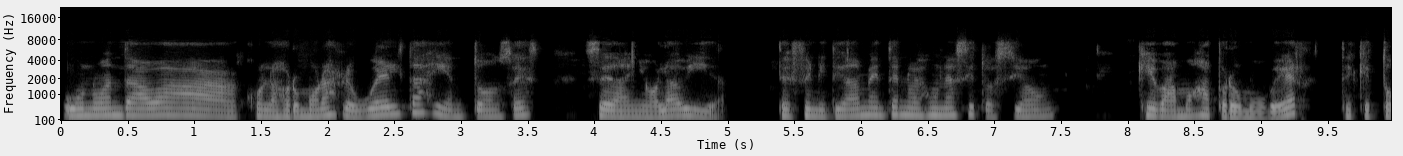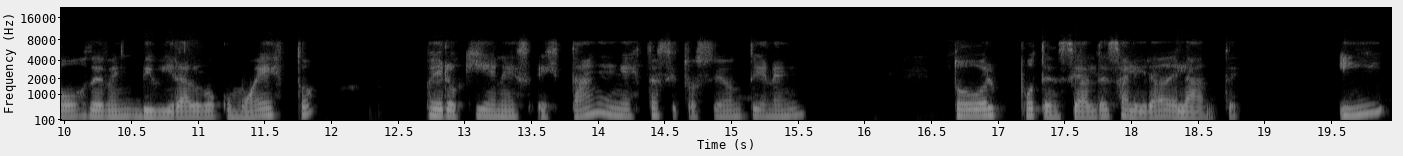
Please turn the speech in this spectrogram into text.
uno andaba con las hormonas revueltas y entonces se dañó la vida. Definitivamente no es una situación que vamos a promover, de que todos deben vivir algo como esto, pero quienes están en esta situación tienen todo el potencial de salir adelante. Y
